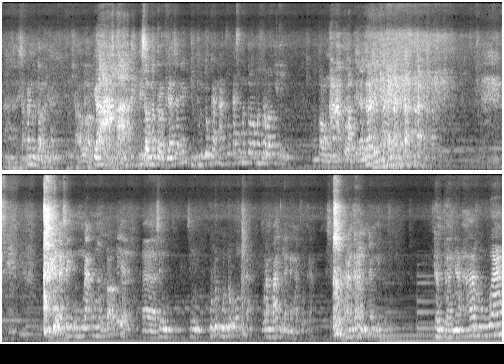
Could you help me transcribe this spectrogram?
nah, siapa yang mentolo ya? Insya Allah. ya bisa mentolo biasanya dibutuhkan advokat mentolo-mentolo ini. Mentolo ngaklok kira-kira Lek sing unak-unak tok ya eh, sing sing kan kurang payu lek nang keren-keren kan gitu. Dan banyak hal ruang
